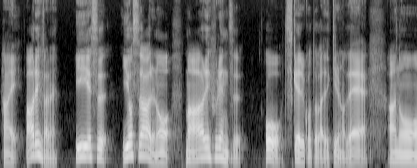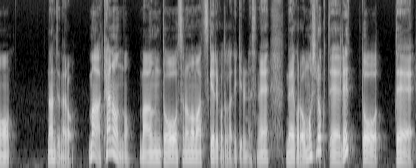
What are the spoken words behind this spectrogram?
はい。RF だね。ES、EOSR の、まあ、RF レンズをつけることができるので、あのー、なんて言うんだろう。まあ、キャノンのマウントをそのままつけることができるんですね。で、これ面白くて、レッドって、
